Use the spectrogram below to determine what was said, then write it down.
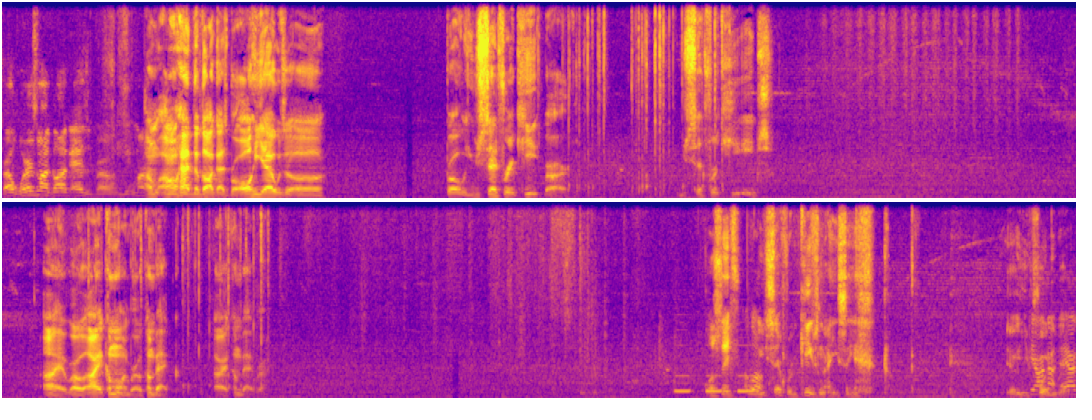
Bro, where's my Glock S, bro? My I'm, I don't have the god guys, bro. All he had was a. Uh, bro, you said for a keep, bro. You said for keeps. All right, bro. All right, come on, bro. Come back. All right, come back, bro. Don't say for, Hold oh, you said for keeps. Now you saying. Yo, you Yeah, I funny, got, bro. I,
